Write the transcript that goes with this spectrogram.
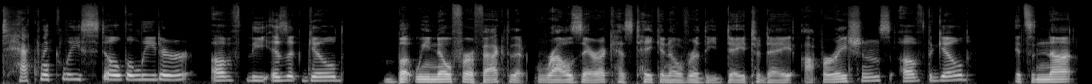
technically still the leader of the Izzet Guild, but we know for a fact that Ral Zarek has taken over the day to day operations of the guild. It's not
